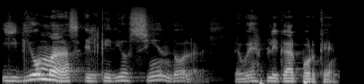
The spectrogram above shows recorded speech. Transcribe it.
Y dio más el que dio 100 dólares. Te voy a explicar por qué.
